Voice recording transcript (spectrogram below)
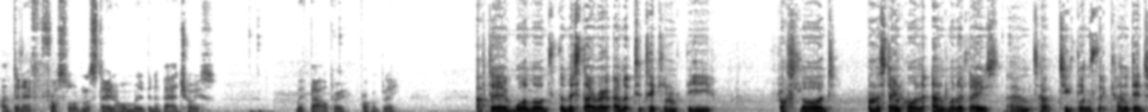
I don't know if Frostlord and the Stonehorn would have been a better choice with Battle Brew, probably. After Warlords, the list I wrote, I looked at taking the Frostlord on the Stonehorn and one of those um, to have two things that kind of did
